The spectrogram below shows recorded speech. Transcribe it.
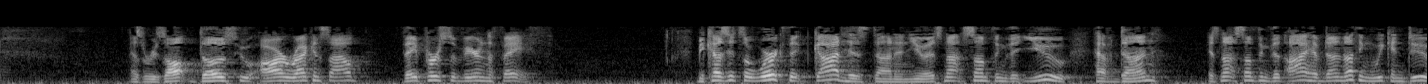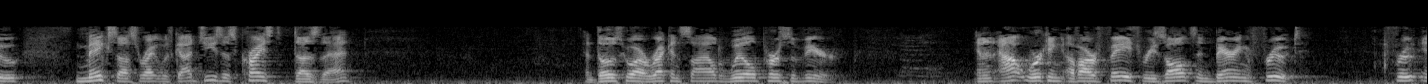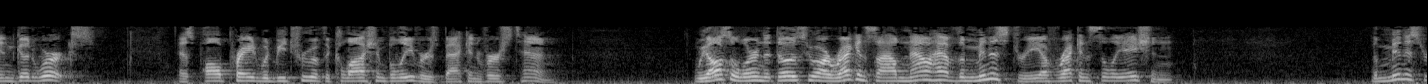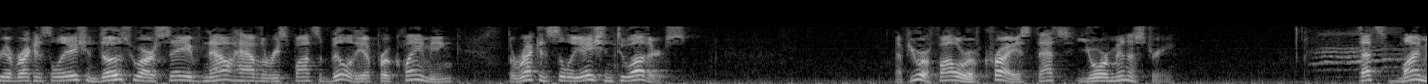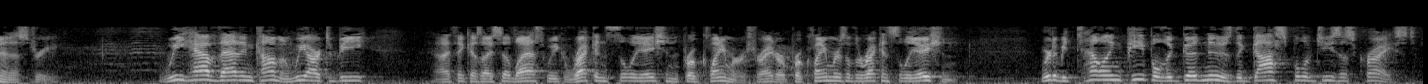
as a result, those who are reconciled, they persevere in the faith. Because it's a work that God has done in you. It's not something that you have done. It's not something that I have done. Nothing we can do makes us right with God. Jesus Christ does that. And those who are reconciled will persevere and an outworking of our faith results in bearing fruit, fruit in good works, as Paul prayed would be true of the Colossian believers back in verse 10. We also learn that those who are reconciled now have the ministry of reconciliation. The ministry of reconciliation. Those who are saved now have the responsibility of proclaiming the reconciliation to others. Now, if you're a follower of Christ, that's your ministry. That's my ministry. We have that in common. We are to be, I think, as I said last week, reconciliation proclaimers, right? Or proclaimers of the reconciliation. We're to be telling people the good news, the gospel of Jesus Christ.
